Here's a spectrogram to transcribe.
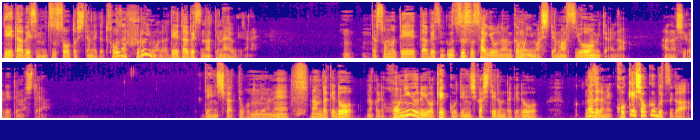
データベースに移そうとしてんだけど、当然古いものはデータベースになってないわけじゃない。うんうん。でそのデータベースに移す作業なんかも今してますよ、みたいな話が出てましたよ。電子化ってことだよね。なんだけど、なんかね、哺乳類は結構電子化してるんだけど、なぜかね、苔植物が、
